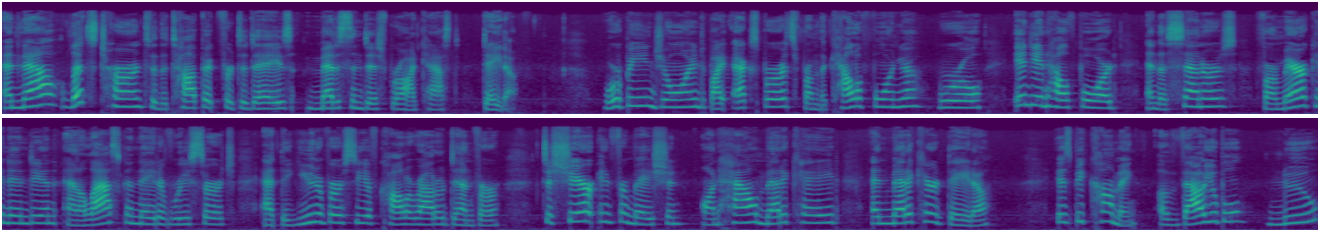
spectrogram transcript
And now let's turn to the topic for today's Medicine Dish broadcast, data. We're being joined by experts from the California Rural Indian Health Board and the Centers for American Indian and Alaska Native Research at the University of Colorado Denver to share information on how Medicaid and Medicare data is becoming a valuable new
